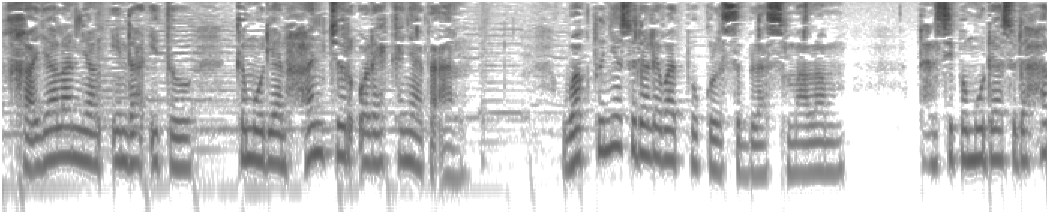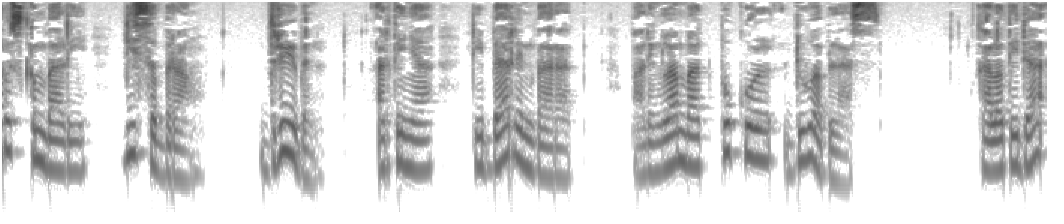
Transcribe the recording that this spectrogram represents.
Khayalan yang indah itu kemudian hancur oleh kenyataan. Waktunya sudah lewat pukul 11 malam dan si pemuda sudah harus kembali di seberang. Drüben artinya di Berlin Barat, paling lambat pukul 12. Kalau tidak,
